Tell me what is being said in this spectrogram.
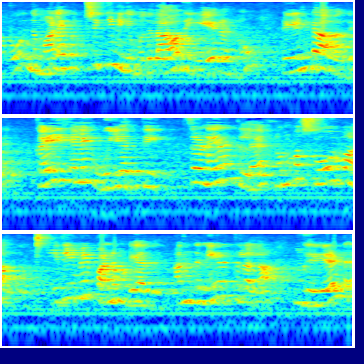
அப்போ இந்த மலை உச்சிக்கு நீங்க முதலாவது ஏறணும். ரெண்டாவது கைகளை உயர்த்தி சில நேரத்துல ரொம்ப சோர்வா இருக்கும். எதையுமே பண்ண முடியாது. அந்த நேரத்துலலாம் உங்க இரண்டு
